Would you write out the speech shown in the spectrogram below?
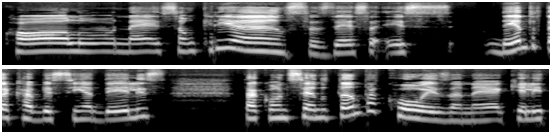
colo, né? São crianças, essa, esse, dentro da cabecinha deles tá acontecendo tanta coisa, né? Aquele,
